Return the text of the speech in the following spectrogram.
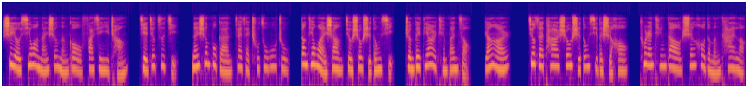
室友希望男生能够发现异常，解救自己。男生不敢再在出租屋住，当天晚上就收拾东西，准备第二天搬走。然而，就在他收拾东西的时候，突然听到身后的门开了，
